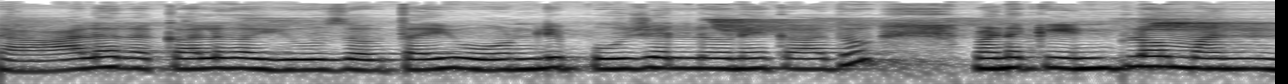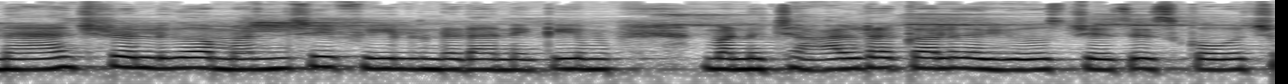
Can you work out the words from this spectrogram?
చాలా రకాలుగా యూజ్ అవుతాయి. ఓన్లీ పూజల్లోనే కాదు మనకి ఇంట్లో మన న్యాచురల్గా మంచి ఫీల్ ఉండడానికి మనం చాలా రకాలుగా యూజ్ చేసేసుకోవచ్చు.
